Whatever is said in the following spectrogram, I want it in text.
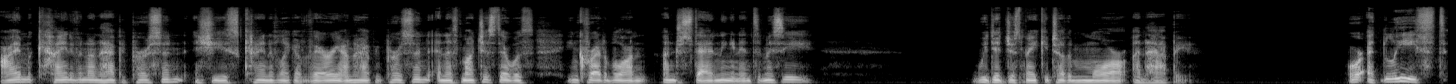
I'm kind of an unhappy person and she's kind of like a very unhappy person. And as much as there was incredible understanding and intimacy, we did just make each other more unhappy. Or at least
